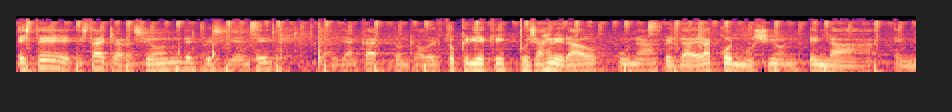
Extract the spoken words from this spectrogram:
Este, esta declaración del presidente de Avianca, don Roberto Crieque, pues ha generado una verdadera conmoción en, la, en,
